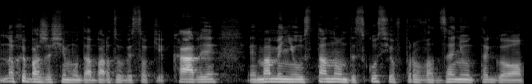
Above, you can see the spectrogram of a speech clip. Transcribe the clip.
No chyba, że się mu da bardzo wysokie kary. E, mamy nieustanną dyskusję o wprowadzeniu tego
